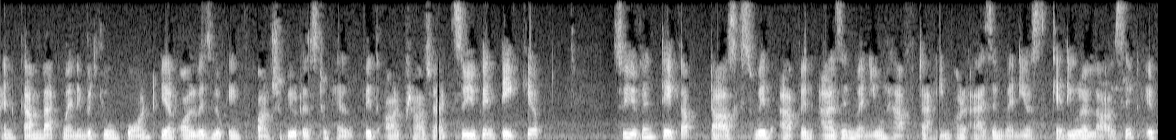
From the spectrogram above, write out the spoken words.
and come back whenever you want. We are always looking for contributors to help with our project. So you can take care so you can take up tasks with Appen as and when you have time or as and when your schedule allows it if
